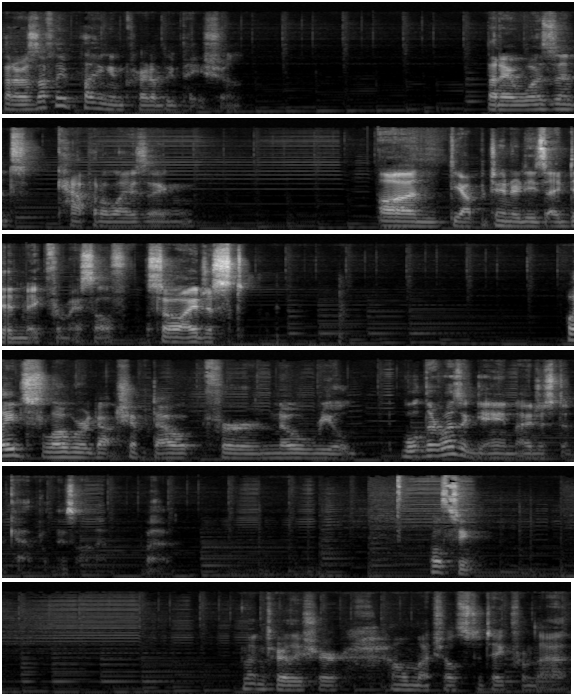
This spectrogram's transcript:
But I was definitely playing incredibly patient. But I wasn't capitalizing on the opportunities I did make for myself. So I just played slower, got chipped out for no real. Well, there was a gain, I just didn't capitalize on it. But We'll see. I'm not entirely sure how much else to take from that.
